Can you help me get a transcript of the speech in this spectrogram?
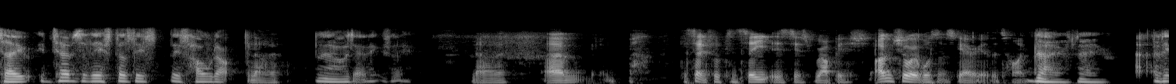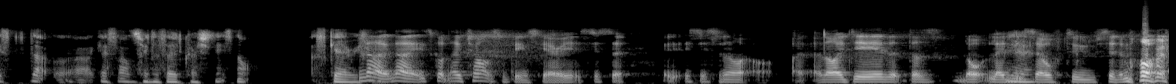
So, in terms of this, does this this hold up? No, No, I don't think so. no. Um, the central conceit is just rubbish. I'm sure it wasn't scary at the time. No, no. And it's that. I guess answering the third question, it's not a scary. film. No, no, it's got no chance of being scary. It's just a, it's just an, an idea that does not lend Yeah. itself to cinema at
